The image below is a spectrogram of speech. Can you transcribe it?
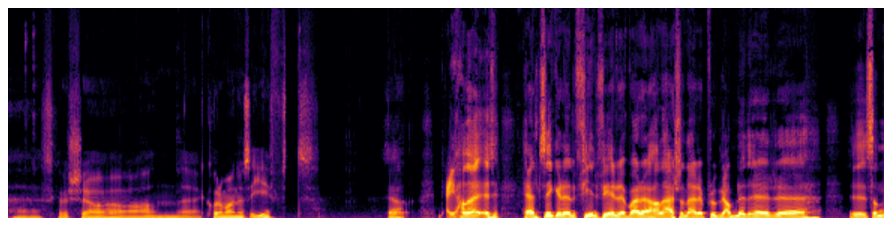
Uh, skal vi se han, uh, Kåre Magnus er gift. Ja. Nei, han er helt sikkert en fin fyr. Det er bare Han er sånn der programleder eh, Sånn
